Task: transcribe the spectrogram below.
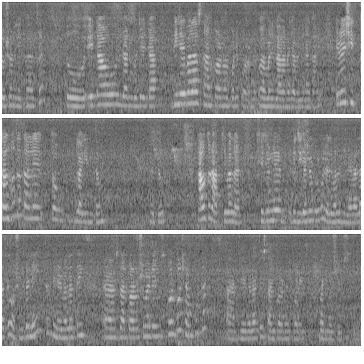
লোশন লেখা আছে। তো এটাও জানব যে এটা দিনের বেলা স্নান করানোর পরে পরানো মানে লাগানো যাবে কিনা গায়ে। এটা যদি শীতকাল হতো তাহলে তো লাগিয়ে দিতাম। হয়তো। তাও তো রাত্রিবেলার। সেই জন্য একটু জিজ্ঞাসা করব যদি বলে দিনের বেলাতেও অসুবিধা নেই তো দিনের বেলাতেই স্নান করানোর সময় এটা ইউজ করব শ্যাম্পুটা আর দিনের বিয়েবেলাতেও স্নান করানোর পরে বডি ওয়াশ ইউজ করব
